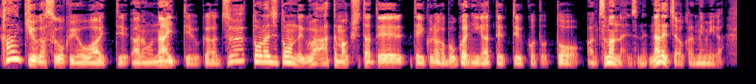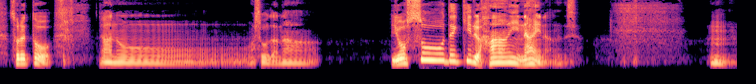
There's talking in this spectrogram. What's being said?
緩急がすごく弱いっていう、あの、ないっていうか、ずっと同じトーンでぐわーってまくし立てていくのが僕は苦手っていうことと、あつまんないんですね。慣れちゃうから耳が。それと、あのー、そうだな予想できる範囲内なんですよ。うん。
